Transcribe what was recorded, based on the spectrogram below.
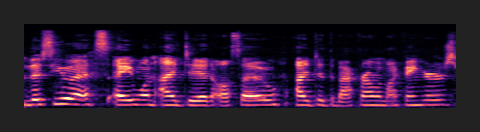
this USA one I did also I did the background with my fingers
